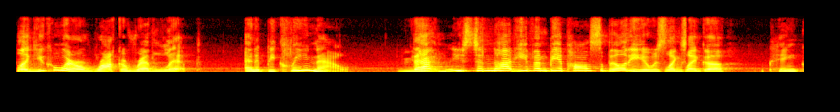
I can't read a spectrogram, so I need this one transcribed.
Like you can wear a rock a red lip and it be clean now. That used to not even be a possibility. It was like like a pink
